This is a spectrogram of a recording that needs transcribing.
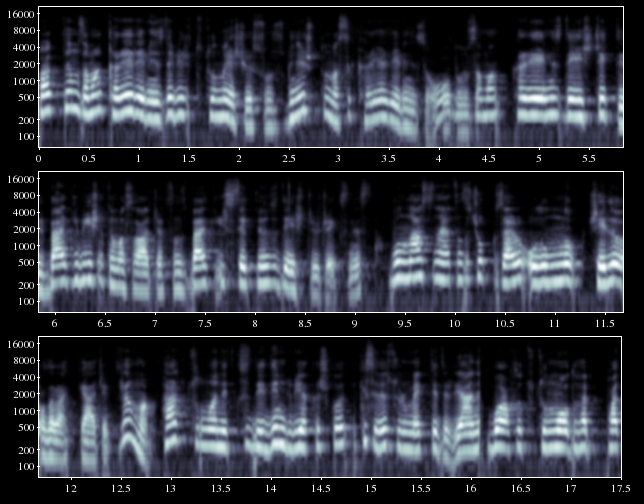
Baktığım zaman kariyer evinizde bir tutulma yaşıyorsunuz. Güneş tutulması kariyer evinizde olduğu zaman kariyeriniz değişecektir. Belki bir iş ataması alacaksınız. Belki iş sektörünüzü değiştireceksiniz. Bunlar sizin hayatınıza çok güzel ve olumlu şeyler olarak gelecektir ama her tutulmanın etkisi dediğim gibi yaklaşık olarak 2 sene sürmektedir. Yani bu hafta tutulma oldu hep pat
